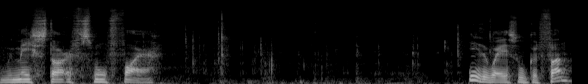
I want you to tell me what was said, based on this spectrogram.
we may start a small fire. either way, it's all good fun.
